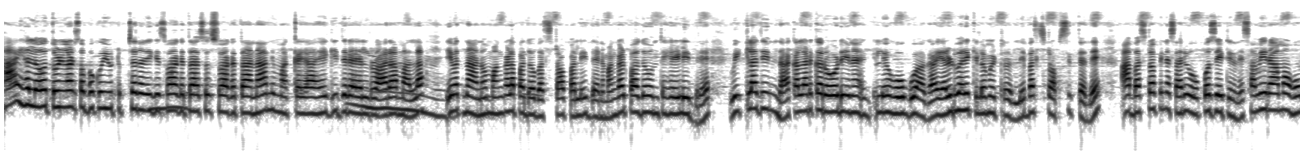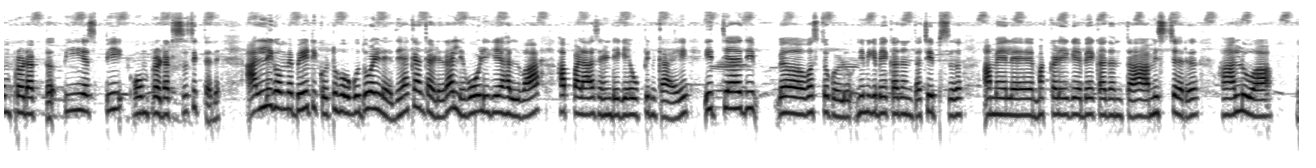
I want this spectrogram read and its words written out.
Hi hello Tulunadu ಸೊಬಗು YouTube ಚಾನಲಿಗೆ ಸ್ವಾಗತ, ಸುಸ್ವಾಗತ. ನಾನು ನಿಮ್ಮ ಅಕ್ಕಯ್ಯ. ಹೇಗಿದ್ದೀರಾ ಎಲ್ಲರೂ ಆರಾಮಲ್ಲ? ಇವತ್ತು ನಾನು ಮಂಗಳ ಪದೋ ಬಸ್ ಸ್ಟಾಪಲ್ಲಿ ಇದ್ದೇನೆ. ಮಂಗಳ ಪದೋ ಅಂತ ಹೇಳಿದರೆ ವಿಟ್ಲದಿಂದ ಕಲ್ಲಡ್ಕ ರೋಡಿನಲ್ಲಿ ಹೋಗುವಾಗ ಎರಡೂವರೆ ಕಿಲೋಮೀಟ್ರಲ್ಲಿ ಬಸ್ ಸ್ಟಾಪ್ ಸಿಗ್ತದೆ. ಆ ಬಸ್ ಸ್ಟಾಪಿನ ಸರಿ ಒಪೋಸಿಟಿನಲ್ಲಿ Saviraama home product P S P home products ಸಿಗ್ತದೆ. ಅಲ್ಲಿಗೊಮ್ಮೆ ಭೇಟಿ ಕೊಟ್ಟು ಹೋಗೋದು ಒಳ್ಳೆಯದು ಯಾಕಂತ ಹೇಳಿದರೆ ಅಲ್ಲಿ ಹೋಳಿಗೆ, ಹಲ್ವಾ, ಹಪ್ಪಳ, ಸೆಂಡಿಗೆ, ಉಪ್ಪಿನಕಾಯಿ ಇತ್ಯಾದಿ ವಸ್ತುಗಳು, ನಿಮಗೆ ಬೇಕಾದಂಥ ಚಿಪ್ಸ್ ಆಮೇಲೆ ಮಕ್ಕಳಿಗೆ ಬೇಕಾದಂತಹ ಮಿಕ್ಸ್ಚರ್ ಹಲುವ,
